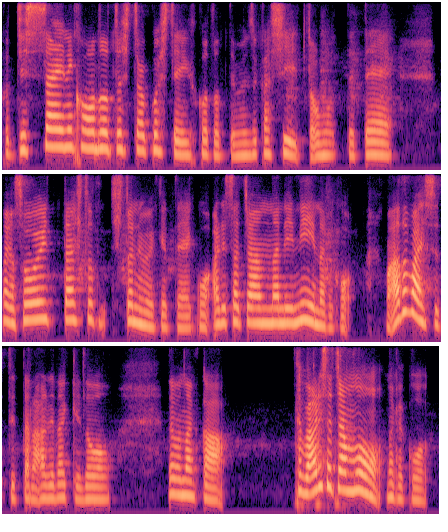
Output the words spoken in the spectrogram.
こう実際に行動として起こしていくことって難しいと思っててなんかそういった人人に向けてこうアリサちゃんなりになんかこう、まあ、アドバイスって言ったらあれだけどでもなんか多分アリサちゃんもなんかこう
